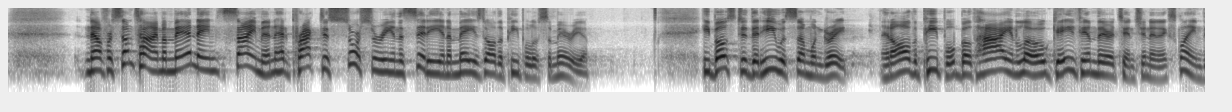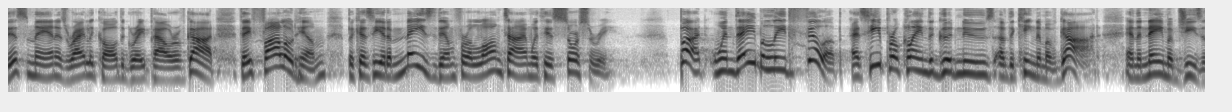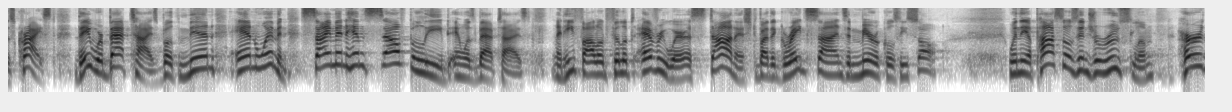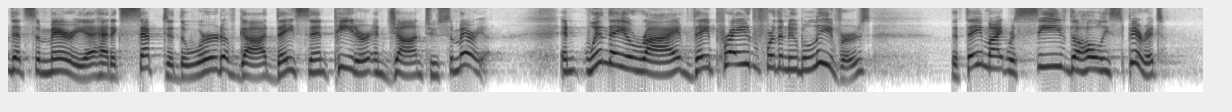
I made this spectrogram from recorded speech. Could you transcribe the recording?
Now, for some time, a man named Simon had practiced sorcery in the city and amazed all the people of Samaria. He boasted that he was someone great. And all the people, both high and low, gave him their attention and exclaimed, This man is rightly called the great power of God. They followed him because he had amazed them for a long time with his sorcery. But when they believed Philip as he proclaimed the good news of the kingdom of God and the name of Jesus Christ, they were baptized, both men and women. Simon himself believed and was baptized, and he followed Philip everywhere, astonished by the great signs and miracles he saw. When the apostles in Jerusalem heard that Samaria had accepted the word of God, they sent Peter and John to Samaria. And when they arrived, they prayed for the new believers that they might receive the Holy Spirit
